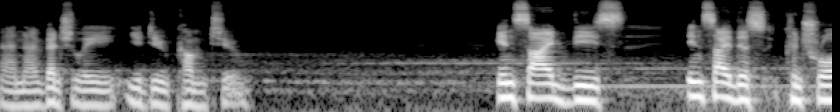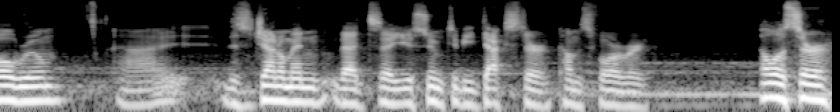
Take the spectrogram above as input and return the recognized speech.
and eventually you do come to. Inside these, inside this control room, uh, this gentleman that uh, you assume to be Dexter comes forward. Hello, sir.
